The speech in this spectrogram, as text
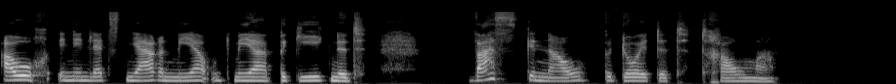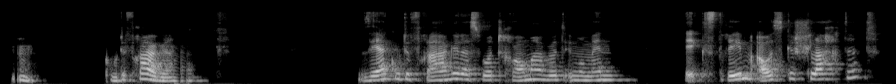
auch in den letzten Jahren mehr und mehr begegnet. Was genau bedeutet Trauma? Hm. Gute Frage. Sehr gute Frage. Das Wort Trauma wird im Moment extrem ausgeschlachtet.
